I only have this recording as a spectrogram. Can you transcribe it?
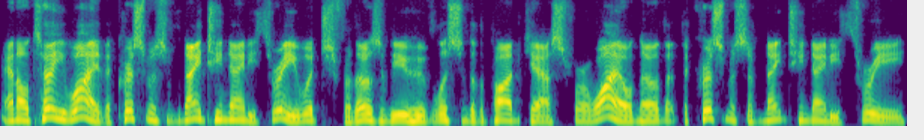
And I'll tell you why. The Christmas of 1993, which for those of you who've listened to the podcast for a while know that the Christmas of 1993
